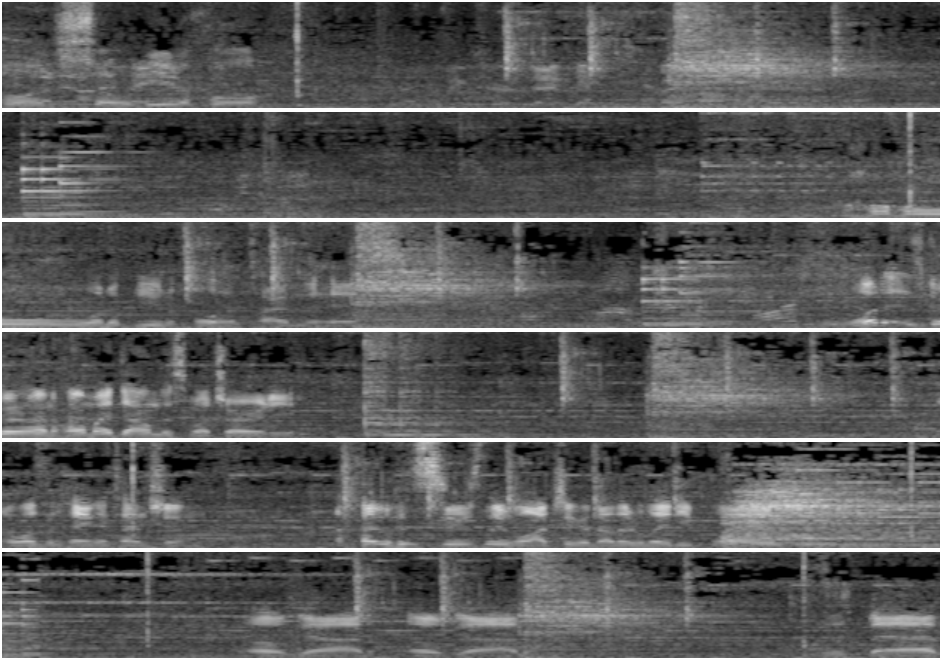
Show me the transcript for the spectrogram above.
Oh, it's so beautiful. Oh, what a beautiful time to hit. What is going on? How am I down this much already? I wasn't paying attention. I was seriously watching another lady play. Oh god. Oh god. Is this bad?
